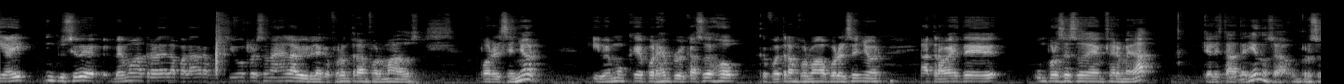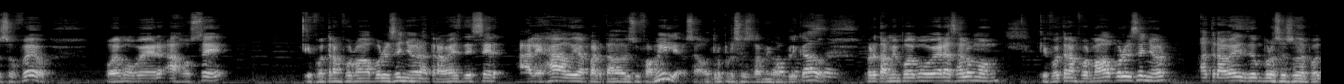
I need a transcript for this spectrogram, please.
y hay, inclusive, vemos a través de la palabra muchísimos personajes en la Biblia que fueron transformados por el Señor. Y vemos que, por ejemplo, el caso de Job, que fue transformado por el Señor a través de un proceso de enfermedad que él estaba teniendo, o sea, un proceso feo. Podemos ver a José, que fue transformado por el Señor a través de ser alejado y apartado de su familia, o sea, otro proceso también complicado. Pero también podemos ver a Salomón, que fue transformado por el Señor a través de un proceso de,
